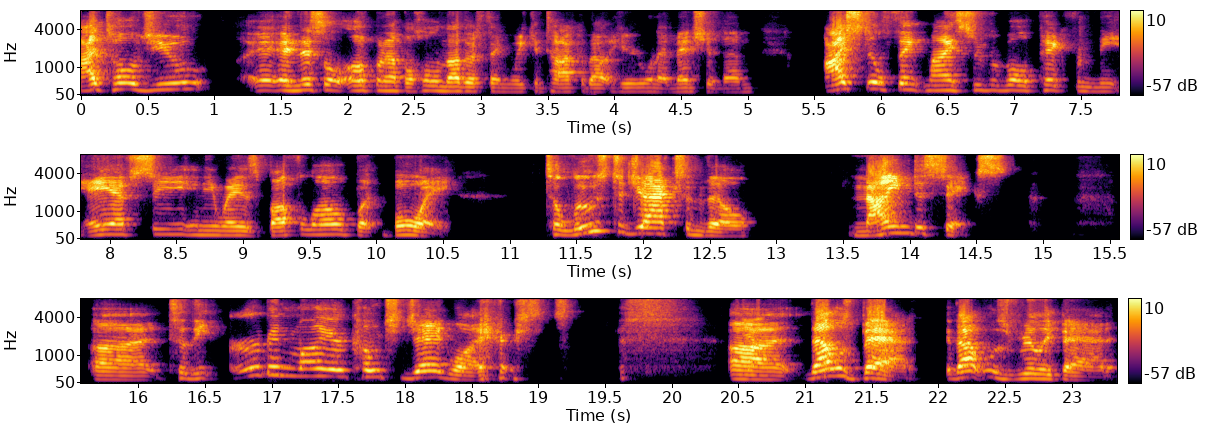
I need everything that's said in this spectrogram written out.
I told you, and this will open up a whole nother thing we can talk about here when I mention them. I still think my Super Bowl pick from the AFC anyway is Buffalo, but boy, to lose to Jacksonville nine to six uh, to the Urban Meyer coach Jaguars. uh, that was bad. That was really bad.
